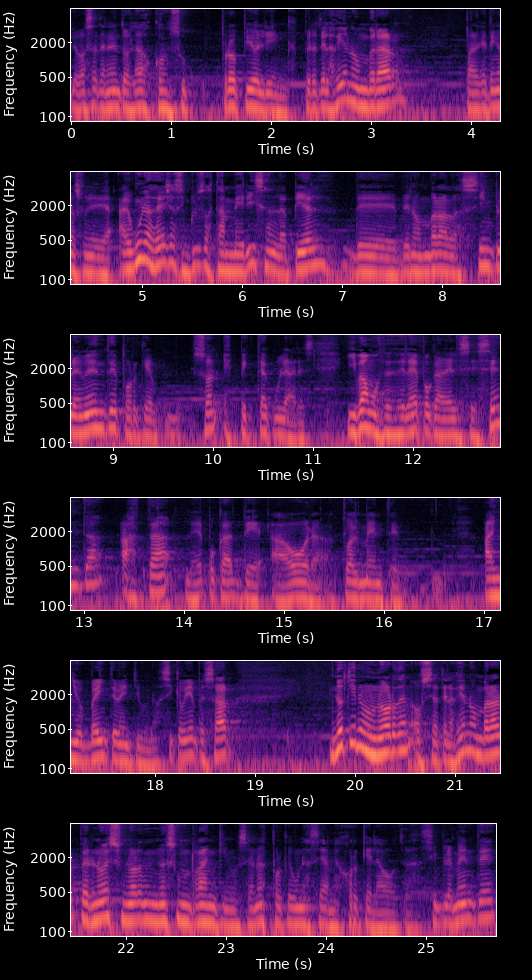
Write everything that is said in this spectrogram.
Lo vas a tener en todos lados con su propio link. Pero te las voy a nombrar para que tengas una idea. Algunas de ellas incluso hasta me erizan la piel de, nombrarlas simplemente porque son espectaculares. Y vamos desde la época del 60 hasta la época de ahora, actualmente, año 2021. Así que voy a empezar no tienen un orden, o sea, te las voy a nombrar, pero no es un orden, no es un ranking, o sea, no es porque una sea mejor que la otra. Simplemente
